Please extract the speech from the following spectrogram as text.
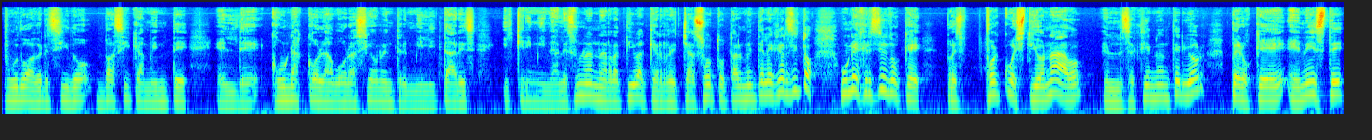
pudo haber sido básicamente el de una colaboración entre militares y criminales, una narrativa que rechazó totalmente el ejército, un ejército que pues fue cuestionado en el sexenio anterior, pero que en este,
